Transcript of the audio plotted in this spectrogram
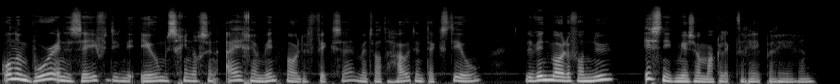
Kon een boer in de 17e eeuw misschien nog zijn eigen windmolen fixen met wat hout en textiel? De windmolen van nu is niet meer zo makkelijk te repareren.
